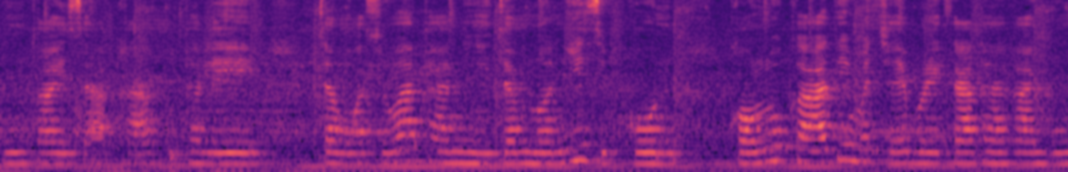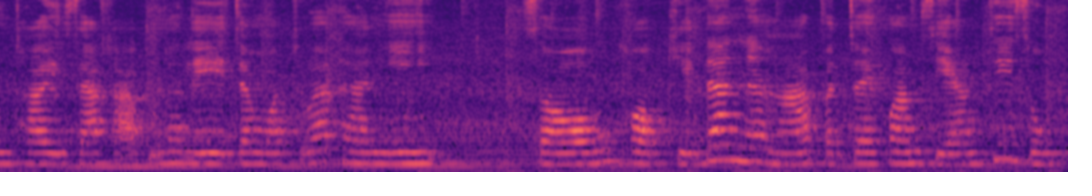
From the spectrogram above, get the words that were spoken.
กรุงไทยสาขาขุนทะเล จังหวัดสุราษฎร์ธานีจำนวน 20 คน ของลูกค้าที่มาใช้บริการธนาคารกรุงไทย สาขาขุนทะเล จังหวัดสุราษฎร์ธานี 2. ขอบเขตด้านเนื้อหาปัจจัยความเสี่ยงที่ส่งผ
